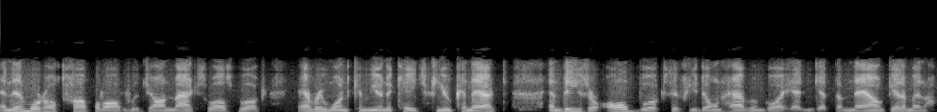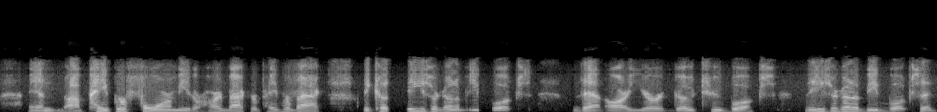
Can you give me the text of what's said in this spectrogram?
And then we're going to top it off with John Maxwell's book, Everyone Communicates, Few Connect. And these are all books. If you don't have them, go ahead and get them now. Get them in in uh, paper form, either hardback or paperback, because these are going to be books that are your go-to books. These are going to be books that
